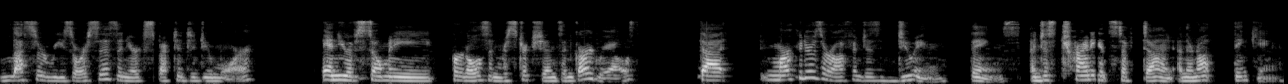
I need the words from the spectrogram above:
lesser resources and you're expected to do more and you have so many hurdles and restrictions and guardrails that marketers are often just doing things and just trying to get stuff done and they're not thinking.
